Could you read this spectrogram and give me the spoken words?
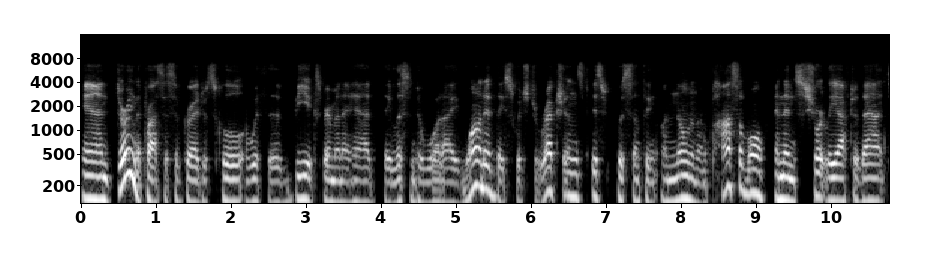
And during the process of graduate school, with the B experiment I had, they listened to what I wanted. They switched directions. This was something unknown and impossible. And then shortly after that,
